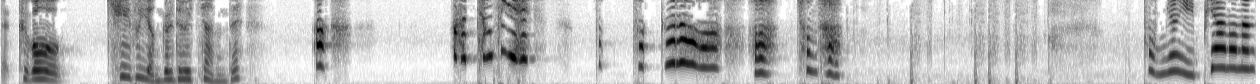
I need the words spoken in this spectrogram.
테스트! 그거 케이블 연결되어 있지 않은데? 아, 창피해! 부, 부끄러워. 아 천사 분명 이 피아노는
